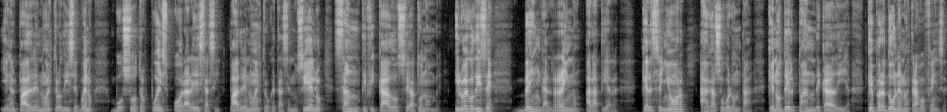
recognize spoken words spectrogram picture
Y en el Padre nuestro dice, bueno, vosotros pues oraréis así. Padre nuestro que estás en los cielos, santificado sea tu nombre. Y luego dice, venga el reino a la tierra. Que el Señor haga su voluntad, que nos dé el pan de cada día, que perdone nuestras ofensas.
